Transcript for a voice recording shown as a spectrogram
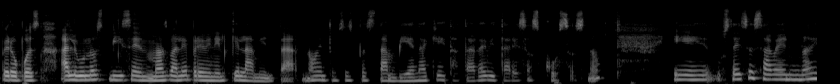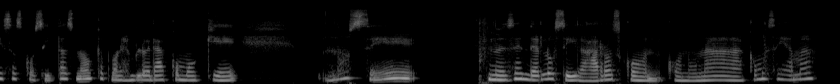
Pero pues algunos dicen más vale prevenir que lamentar, ¿no? Entonces pues también hay que tratar de evitar esas cosas, ¿no? Eh, ustedes se saben una de esas cositas, ¿no? Que por ejemplo era como que, no sé, no encender los cigarros con, con una, ¿cómo se llama?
